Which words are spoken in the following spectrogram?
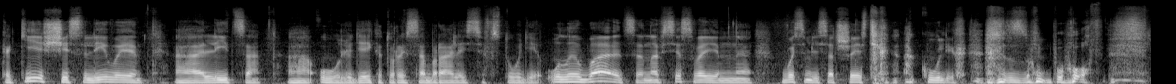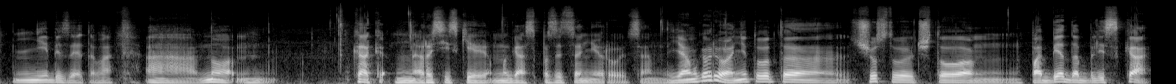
какие счастливые э, лица э, у людей, которые собрались в студии. Улыбаются на все свои 86 акулих зубов. Не без этого. А, но как российский МГАЗ позиционируется? Я вам говорю, они тут э, чувствуют, что победа близка.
